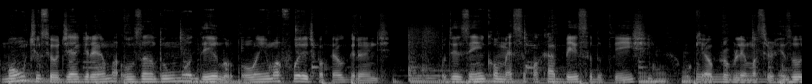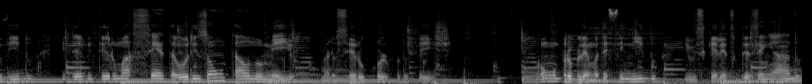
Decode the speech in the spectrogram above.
Monte o seu diagrama usando um modelo ou em uma folha de papel grande. O desenho começa com a cabeça do peixe, o que é o problema a ser resolvido, e deve ter uma seta horizontal no meio, para ser o corpo do peixe. Com o problema definido e o esqueleto desenhado,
